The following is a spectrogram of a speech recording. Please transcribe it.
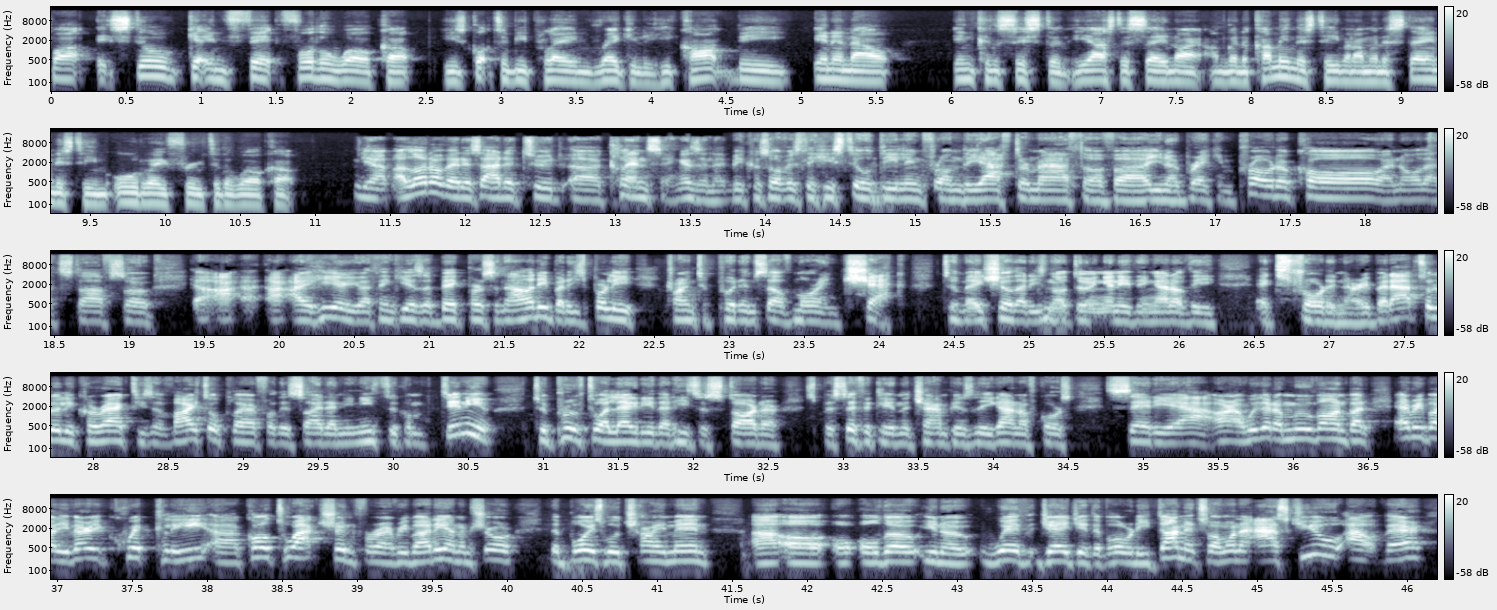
but it's still getting fit for the World Cup. He's got to be playing regularly. He can't be in and out inconsistent. He has to say, no, I'm going to come in this team and I'm going to stay in this team all the way through to the World Cup. Yeah, a lot of it is attitude uh, cleansing, isn't it? Because obviously he's still dealing from the aftermath of uh, you know breaking protocol and all that stuff. So I, I, I, hear you. I think he has a big personality, but he's probably trying to put himself more in check to make sure that he's not doing anything out of the extraordinary. But absolutely correct. He's a vital player for this side, and he needs to continue to prove to Allegri that he's a starter, specifically in the Champions League and of course Serie A. All right, we're gonna move on, but everybody, very quickly, uh, call to action for everybody, and I'm sure the boys will chime in in. Uh, or, or, although, you know, with JJ, they've already done it. So I want to ask you out there,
